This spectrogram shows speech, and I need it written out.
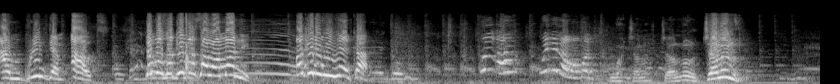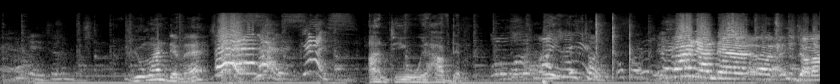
and bring them out. They must give us our money. How can we hear ka? Uh-uh. We need our money. What, Chalo? Chalo? Chalo! You want them, eh? Yes. Yes. And you will have them. Oh, yeah, Ifeanyi and uh, uh, Ijoma,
